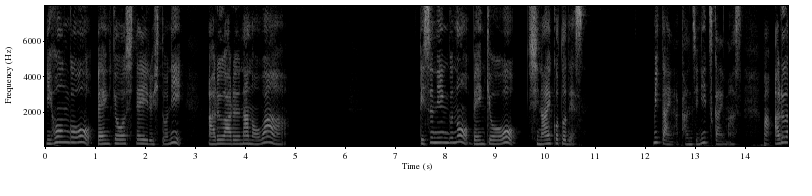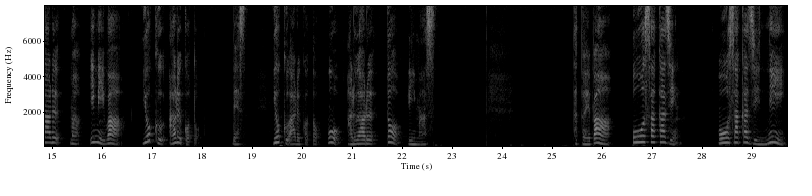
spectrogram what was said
日本語を勉強している人にあるあるなのは、リスニングの勉強をしないことです。みたいな感じに使います。まあ、あるある、まあ、意味はよくあることです。よくあることをあるあると言います。例えば大阪人大阪人に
